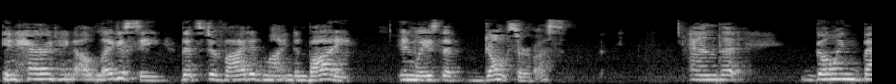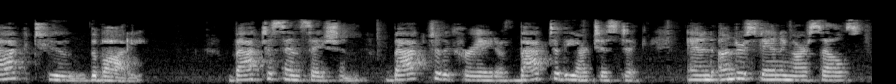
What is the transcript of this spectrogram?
inheriting a legacy that's divided mind and body in ways that don't serve us. And that going back to the body, back to sensation, back to the creative, back to the artistic, and understanding ourselves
